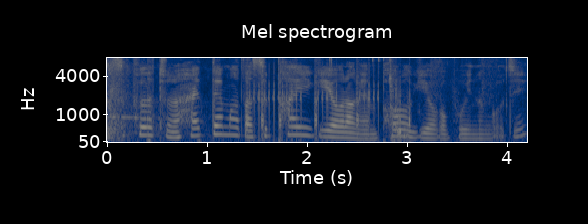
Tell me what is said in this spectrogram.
스플래툰을 할 때마다 스파이 기어랑 엠퍼러 기어가 보이는 거지?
